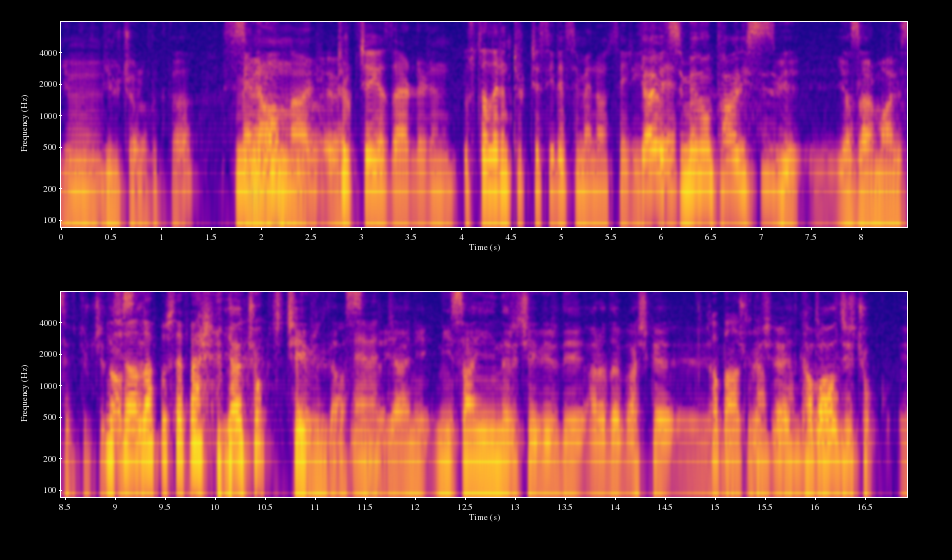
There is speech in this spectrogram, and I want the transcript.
yapıldı. Hmm. 1-3 Aralık'ta. Simenonlar, Simenon'du, evet. Türkçe yazarların, ustaların Türkçesiyle Simenon serisi. Ya evet Simenon talihsiz bir yazar maalesef Türkçe'de. İnşallah Aslında bu sefer yani çok çevrildi aslında. Evet. Yani Nisan yayınları çevirdi. Arada başka e, Kabalcı'dan üç beş- Evet Kabalcı çok e,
